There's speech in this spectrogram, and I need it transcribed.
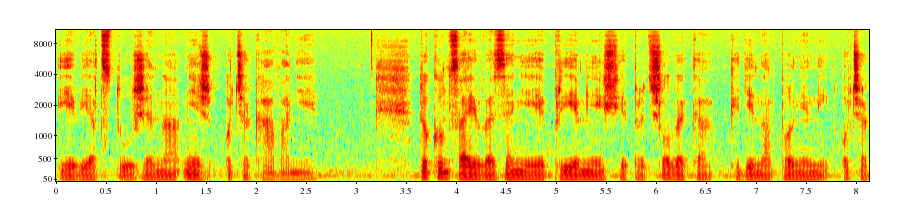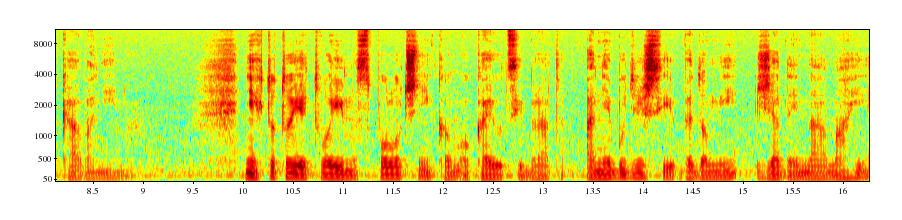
je viac túžená než očakávanie. Dokonca aj väzenie je príjemnejšie pre človeka, keď je naplnený očakávaním. Nech toto je tvojim spoločníkom, okajúci brat, a nebudeš si vedomý žiadnej námahy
